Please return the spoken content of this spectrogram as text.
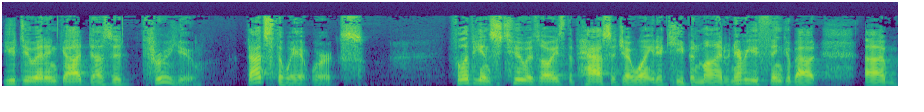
You do it and God does it through you. That's the way it works. Philippians 2 is always the passage I want you to keep in mind. Whenever you think about um,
